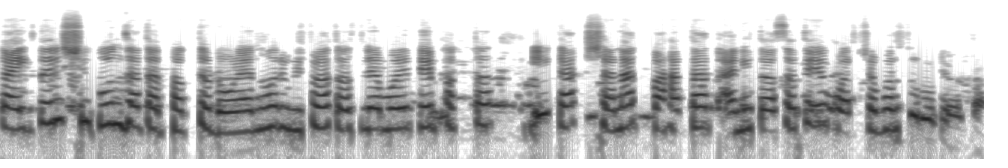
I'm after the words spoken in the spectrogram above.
काहीतरी शिकून जातात. फक्त डोळ्यांवर विश्वास असल्यामुळे ते फक्त एका क्षणात पाहतात आणि तसं ते वर्षभर सुरू ठेवतात.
